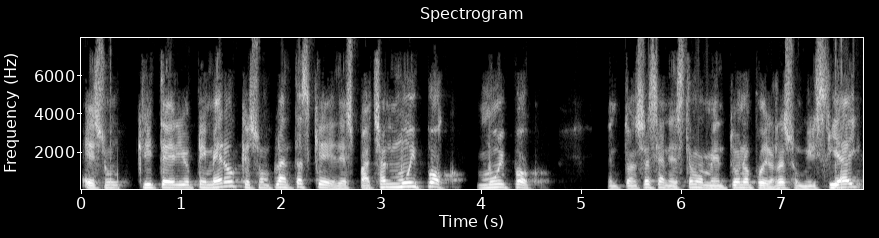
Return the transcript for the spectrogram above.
es un criterio, primero, que son plantas que despachan muy poco, muy poco. Entonces, en este momento uno puede resumir si hay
